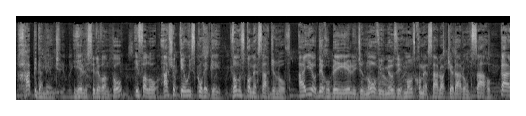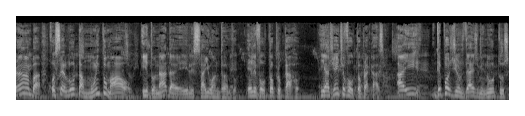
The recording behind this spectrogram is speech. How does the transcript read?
rapidamente. E ele se levantou e falou: Acho que eu escorreguei. Vamos começar de novo. Aí eu derrubei ele de novo e meus irmãos começaram a tirar um sarro. Caramba, você luta muito mal. E do nada ele saiu andando. Ele voltou para o carro. E a gente voltou para casa. Aí, depois de uns 10 minutos,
